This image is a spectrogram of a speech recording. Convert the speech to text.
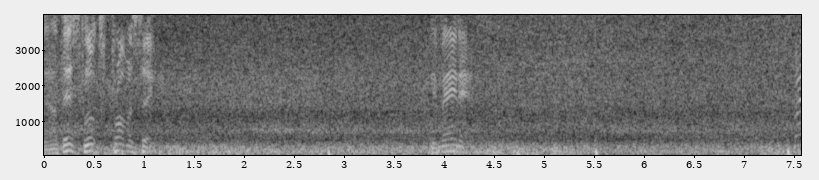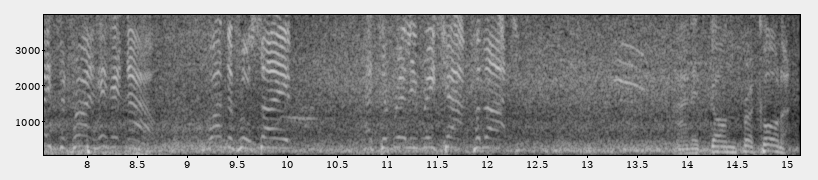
Now this looks promising. Jimenez. Space to try and hit it now. Wonderful save. Had to really reach out for that. And it's gone for a corner.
